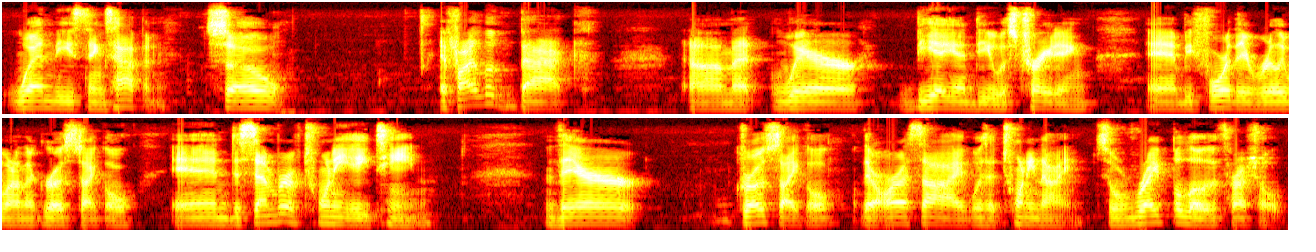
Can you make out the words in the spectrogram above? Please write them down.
when these things happen. So if I look back um, at where BAND was trading and before they really went on their growth cycle in December of 2018, their growth cycle, their RSI, was at 29, so right below the threshold.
